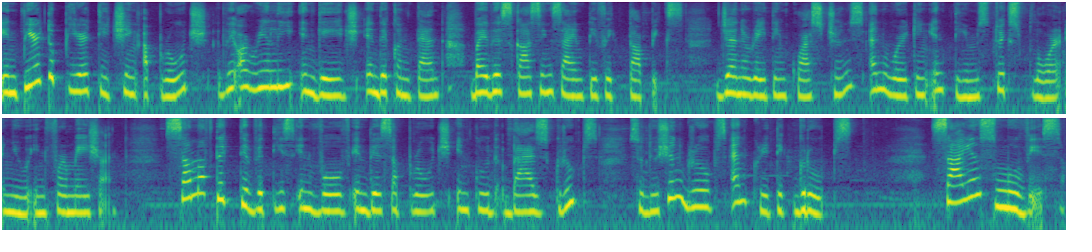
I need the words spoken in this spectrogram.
In peer-to-peer teaching approach, they are really engaged in the content by discussing scientific topics, generating questions, and working in teams to explore new information. Some of the activities involved in this approach include buzz groups, solution groups, and critic groups. Science movies.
